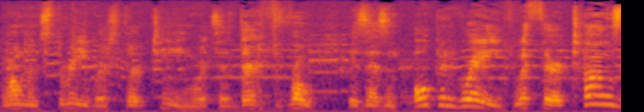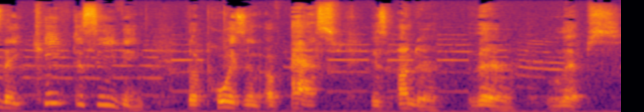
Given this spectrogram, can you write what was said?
Romans 3, verse 13, where it says, Their throat is as an open grave. With their tongues they keep deceiving. The poison of asp is under their lips.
